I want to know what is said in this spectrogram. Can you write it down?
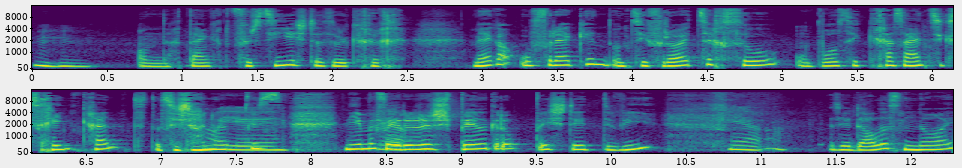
Mhm. Und ich denke, für sie ist das wirklich mega aufregend und sie freut sich so, obwohl sie kein einziges Kind kennt. Das ist auch noch Oh etwas. Niemand von Ja. ihrer Spielgruppe ist dort dabei. Ja, Es wird alles neu,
